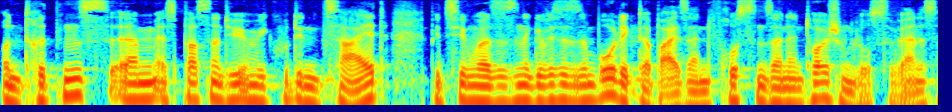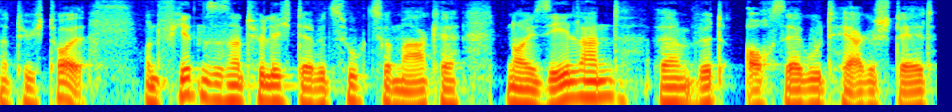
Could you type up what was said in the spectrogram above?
Und drittens, ähm, es passt natürlich irgendwie gut in die Zeit, beziehungsweise es ist eine gewisse Symbolik dabei, seinen Frust und seine Enttäuschung loszuwerden, ist natürlich toll. Und viertens ist natürlich der Bezug zur Marke Neuseeland, äh, wird auch sehr gut hergestellt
